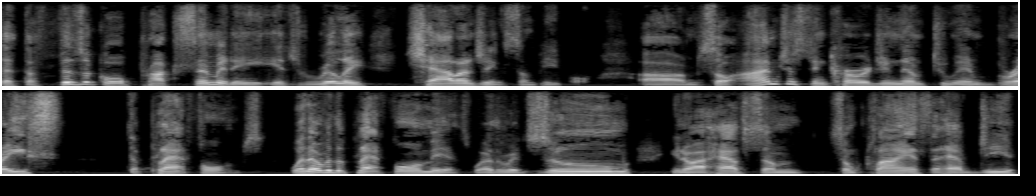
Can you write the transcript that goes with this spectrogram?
that the physical proximity is really challenging some people um, so i'm just encouraging them to embrace the platforms whatever the platform is whether it's zoom you know i have some some clients that have D,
